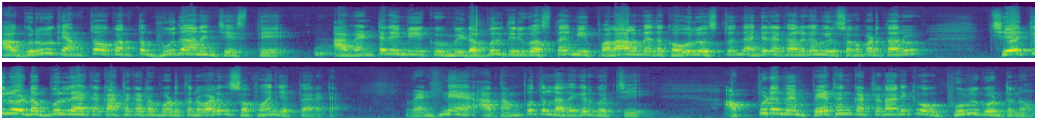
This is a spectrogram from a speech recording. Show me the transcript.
ఆ గురువుకి ఎంతో కొంత భూదానం చేస్తే ఆ వెంటనే మీకు మీ డబ్బులు తిరిగి వస్తాయి మీ పొలాల మీద కౌలు వస్తుంది అన్ని రకాలుగా మీరు సుఖపడతారు. చేతిలో డబ్బులు లేక కట్టకట్టబడుతున్న వాడికి సుఖం అని చెప్పారట. వెంటనే ఆ దంపతులు నా దగ్గరికి వచ్చి అప్పుడే మేము పీఠం కట్టడానికి ఒక భూమి కొంటున్నాం.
